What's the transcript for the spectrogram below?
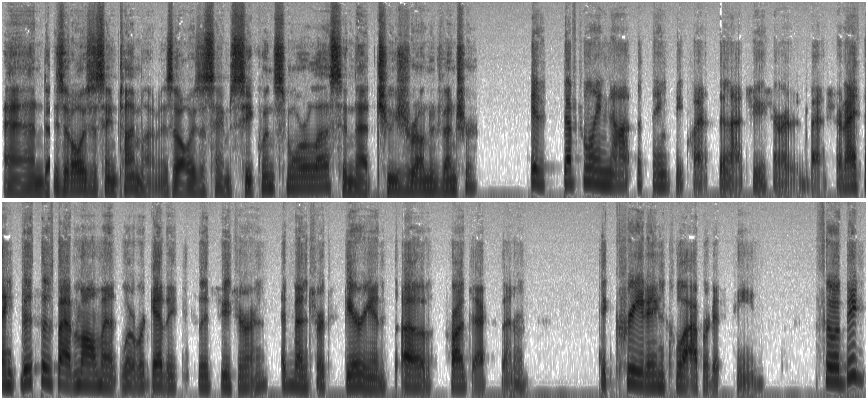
And is it always the same timeline? Is it always the same sequence, more or less, in that choose your own adventure? It's definitely not the same sequence in that choose your adventure. And I think this is that moment where we're getting to the choose your adventure experience of projects and creating collaborative teams. So a big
